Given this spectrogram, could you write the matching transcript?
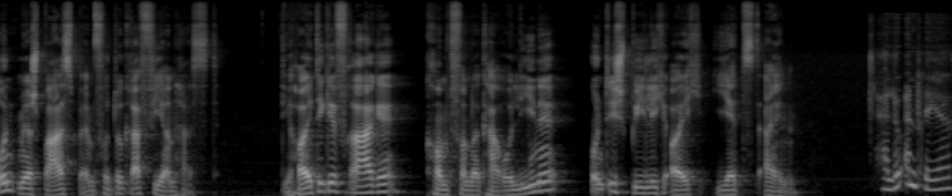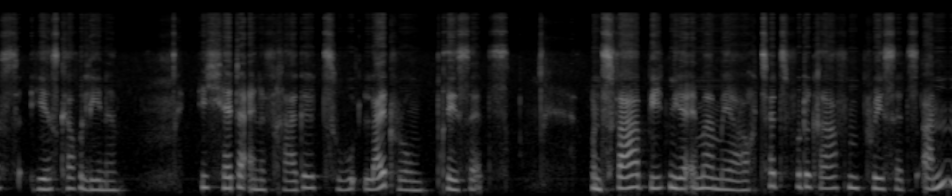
und mehr Spaß beim Fotografieren hast. Die heutige Frage kommt von der Caroline und die spiele ich euch jetzt ein. Hallo Andreas, hier ist Caroline. Ich hätte eine Frage zu Lightroom Presets. Und zwar bieten ja immer mehr Hochzeitsfotografen Presets an.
